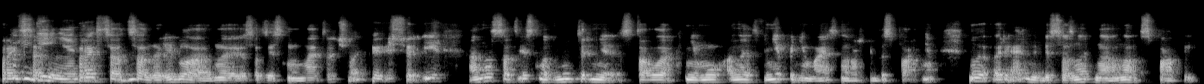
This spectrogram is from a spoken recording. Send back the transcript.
проекция, Поведение, проекция да. отца да, легла, на, соответственно, на этого человека, и все. И она, соответственно, внутренне стала к нему, она этого не понимает, она вроде без парня, но реально бессознательно она с папой.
